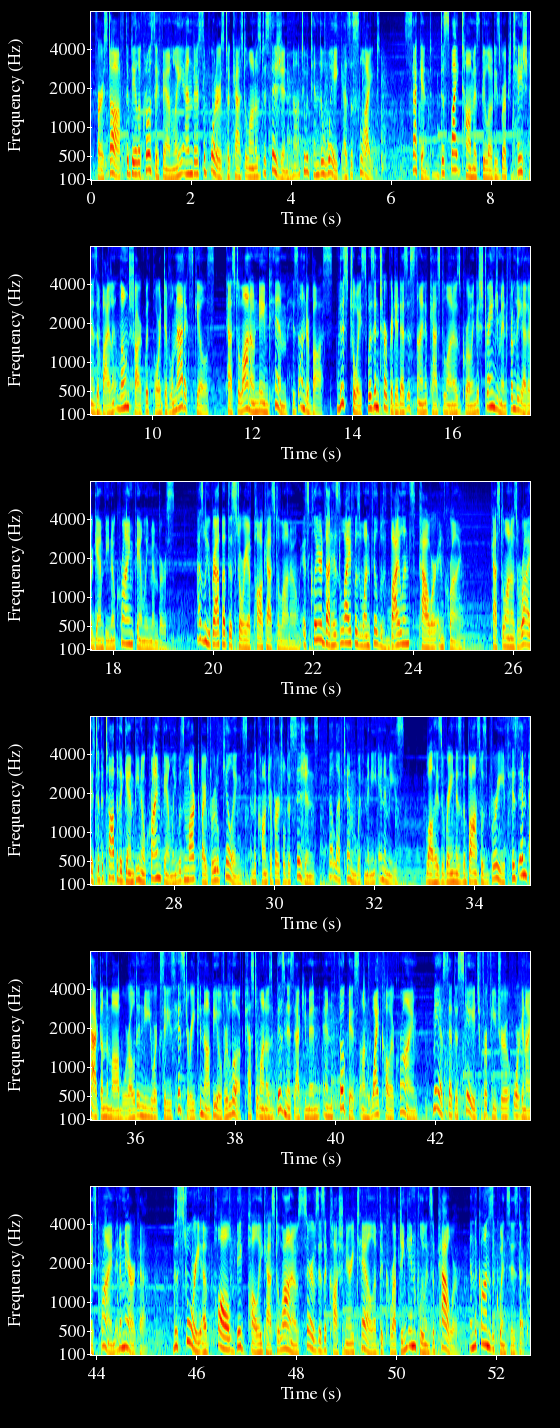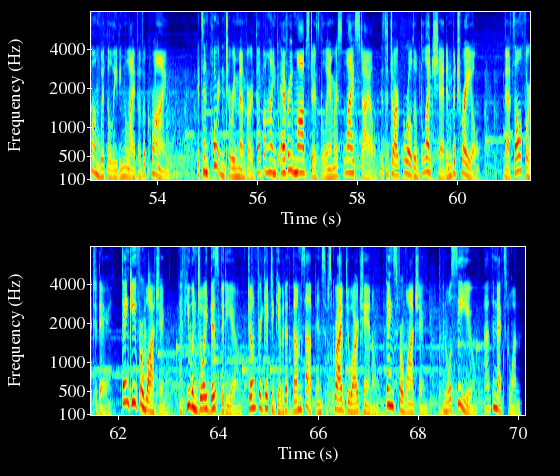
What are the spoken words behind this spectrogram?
First off, the Dellacroce family and their supporters took Castellano's decision not to attend the wake as a slight. Second, despite Thomas Bilotti's reputation as a violent loan shark with poor diplomatic skills, Castellano named him his underboss. This choice was interpreted as a sign of Castellano's growing estrangement from the other Gambino crime family members. As we wrap up the story of Paul Castellano, it's clear that his life was one filled with violence, power, and crime. Castellano's rise to the top of the Gambino crime family was marked by brutal killings and the controversial decisions that left him with many enemies. While his reign as the boss was brief, his impact on the mob world in New York City's history cannot be overlooked. Castellano's business acumen and focus on white collar crime may have set the stage for future organized crime in America. The story of Paul Big Paulie Castellano serves as a cautionary tale of the corrupting influence of power and the consequences that come with the leading life of a crime. It's important to remember that behind every mobster's glamorous lifestyle is a dark world of bloodshed and betrayal. That's all for today. Thank you for watching. If you enjoyed this video, don't forget to give it a thumbs up and subscribe to our channel. Thanks for watching, and we'll see you at the next one.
